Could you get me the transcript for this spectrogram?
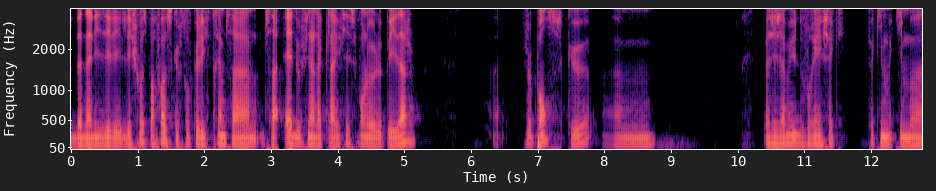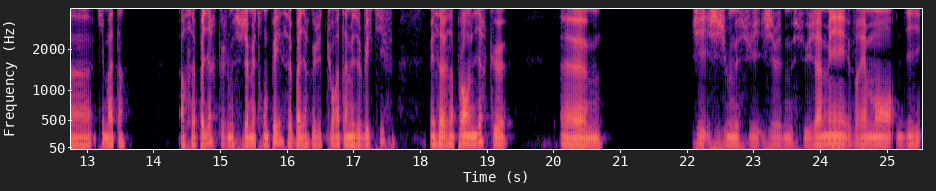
d'analyser les, choses parfois, parce que je trouve que l'extrême, ça, ça aide au final à clarifier souvent le, paysage. Je pense que bah, j'ai jamais eu de vrai échec tu vois, qui qui m'a qui m'a atteint. Alors ça veut pas dire que je me suis jamais trompé, ça veut pas dire que j'ai toujours atteint mes objectifs, mais ça veut simplement dire que euh, je me me suis jamais vraiment dit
